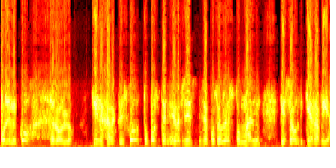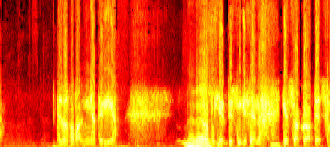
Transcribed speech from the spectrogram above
πολεμικό ρόλο και είναι χαρακτηριστικό το πώς περιέγραψες στις αποστολές στο Μάλι και Σαουδική Αραβία. Εδώ θα βάλουμε μια τελεία. Θα Βεβαίως, αποχαιρετήσουμε και σένα και στους ακροατές σου.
